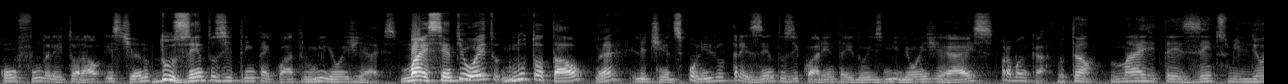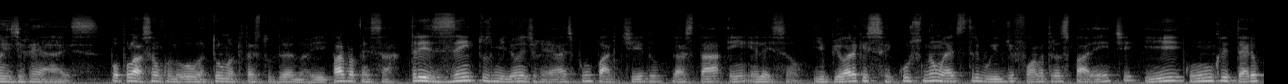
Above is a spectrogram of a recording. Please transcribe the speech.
com o fundo eleitoral este ano 234 milhões de reais. Mais 108, no total, né, ele tinha disponível 342 milhões de reais para bancar. Botão, mais de 300 milhões de reais. População, quando ouve, a turma que está estudando aí, para para pensar. 300 milhões de reais para um partido gastar em eleição. E o pior é que esse recurso não é distribuído de forma transparente e com um critério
